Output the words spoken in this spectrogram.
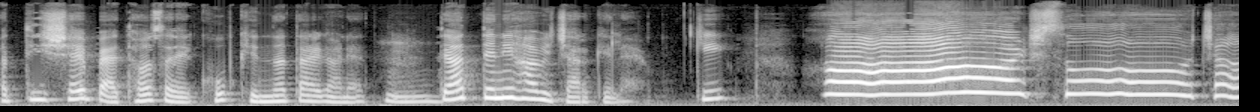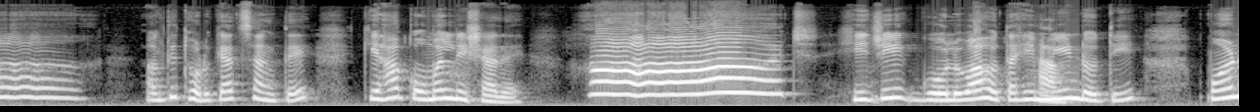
अतिशय पॅथॉस आहे खूप खिन्नता आहे गाण्यात. त्यात त्यांनी हा विचार केलाय की आज सोचा. अगदी थोडक्यात सांगते की हा कोमल निषाद आहे. ही जी गोलवा होता ही. मींड होती पण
